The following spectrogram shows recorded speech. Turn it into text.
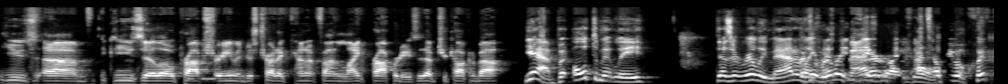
use um, you can use Zillow, PropStream, and just try to kind of find like properties. Is that what you're talking about? Yeah, but ultimately, does it really matter? Does like, it really matter? Like, I tell people, quit,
